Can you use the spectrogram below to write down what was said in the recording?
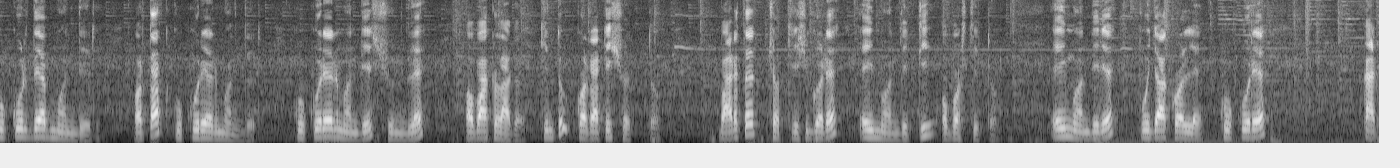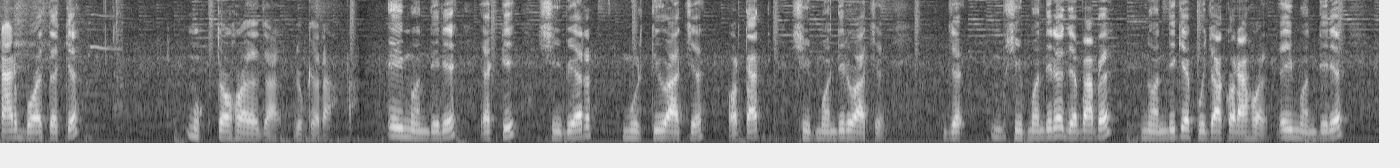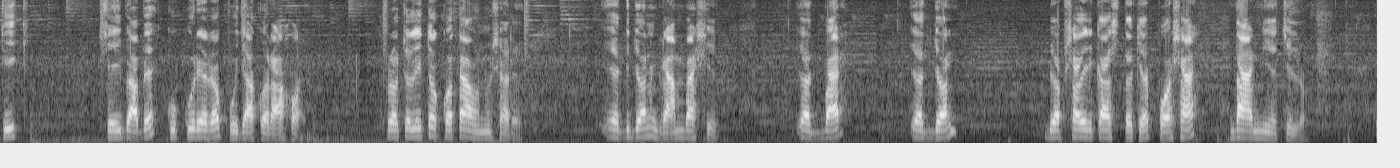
কুকুরদেব মন্দির, অর্থাৎ কুকুরের মন্দির। কুকুরের মন্দির শুনলে অবাক লাগে, কিন্তু কথাটি সত্য। ভারতের ছত্তিশগড়ে এই মন্দিরটি অবস্থিত। এই মন্দিরে পূজা করলে কুকুরে কাটার বয় থেকে মুক্ত হয়ে যায় লোকেরা। এই মন্দিরে একটি শিবের মূর্তিও আছে, অর্থাৎ শিব মন্দিরও আছে। যে, শিব মন্দিরে যেভাবে নন্দীকে পূজা করা হয়, এই মন্দিরে ঠিক সেইভাবে কুকুরেরও পূজা করা হয়। প্রচলিত কথা অনুসারে, একজন গ্রামবাসী একবার একজন ব্যবসায়ীর কাছ থেকে পয়সা ধার নিয়েছিল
